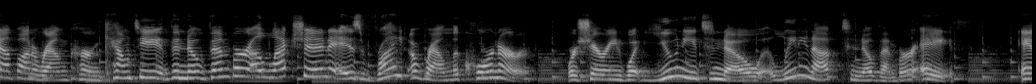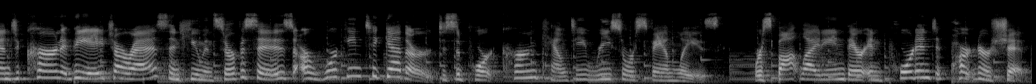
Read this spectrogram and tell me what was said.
up on Around Kern County, the November election is right around the corner. We're sharing what you need to know leading up to November 8th. And Kern BHRS and Human Services are working together to support Kern County resource families. We're spotlighting their important partnership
